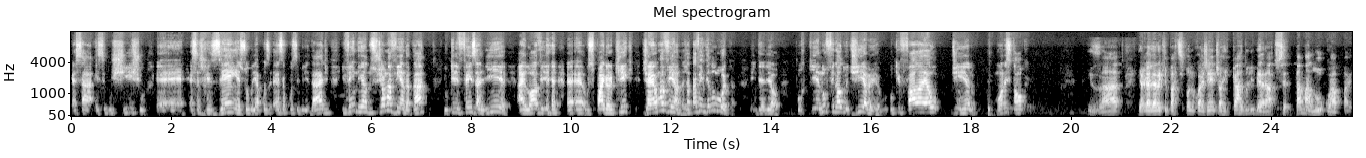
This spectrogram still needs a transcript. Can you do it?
essa esse buchicho, é, é, essas resenhas sobre a, essa possibilidade e vendendo. Isso já é uma venda, tá? O que ele fez ali, I Love é, é, o Spider Kick, já é uma venda, já está vendendo luta, entendeu? Porque no final do dia, meu amigo, o que fala é o dinheiro, money talk. Exato. E a galera aqui participando com a gente, ó, Ricardo Liberato, você tá maluco, rapaz?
